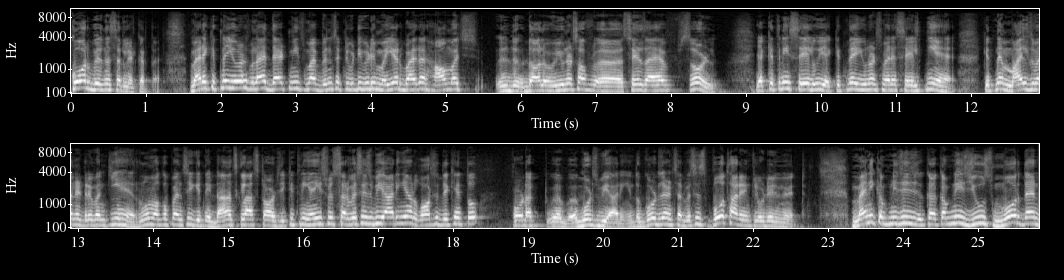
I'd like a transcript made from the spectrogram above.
कोर बिज़नेस से रिलेट करता है। मैंने कितने यूनिट्स बनाए? That means my business activity will be measure by that how much dollar units of sales I have sold या कितनी सेल हुई है? कितने यूनिट्स मैंने सेल किए हैं? कितने माइल्स मैंने ड्रिवन किए हैं? रूम ऑक्यूपेंसी कितनी? डांस क्लास स्टॉर्ट कितनी? है इसमें सर्विसेज़ भी आ रही हैं और गौर से देखें तो प्रोडक्ट गुड्स uh, भी आ रही हैं। तो goods and services both are included in it many companies companies use more than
